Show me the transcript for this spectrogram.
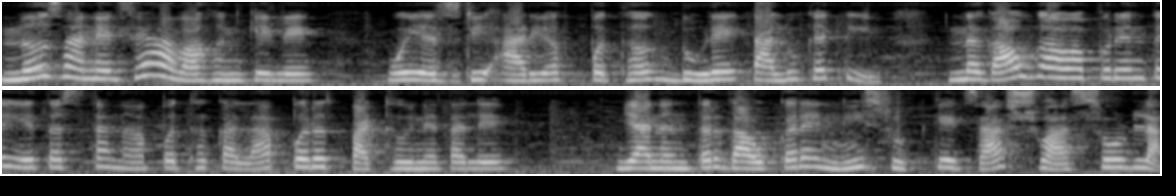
न जाण्याचे आवाहन केले व एसडीआरएफ पथक धुळे तालुक्यातील नगाव गावापर्यंत येत असताना पथकाला परत पाठवण्यात आले. यानंतर गावकऱ्यांनी सुटकेचा श्वास सोडला.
